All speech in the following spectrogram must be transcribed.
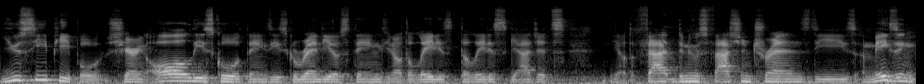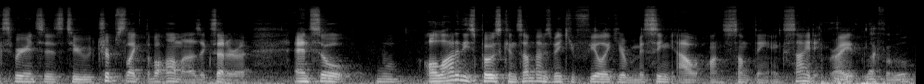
you see people sharing all these cool things, these grandiose things, you know, the latest the latest gadgets, you know, the fat the newest fashion trends, these amazing experiences to trips like the Bahamas, etc. And so a lot of these posts can sometimes make you feel like you're missing out on something exciting, right? Like FOMO?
